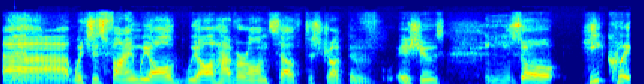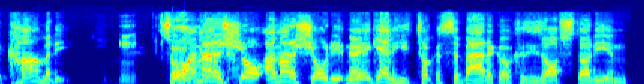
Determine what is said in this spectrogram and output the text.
uh, which is fine. We all we all have our own self destructive issues. Mhm. So he quit comedy. So I'm at a show. I'm at a show. Now again, he took a sabbatical because he's off studying.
